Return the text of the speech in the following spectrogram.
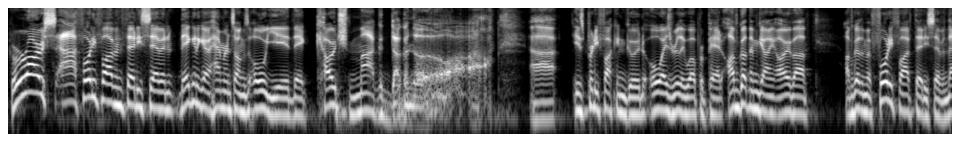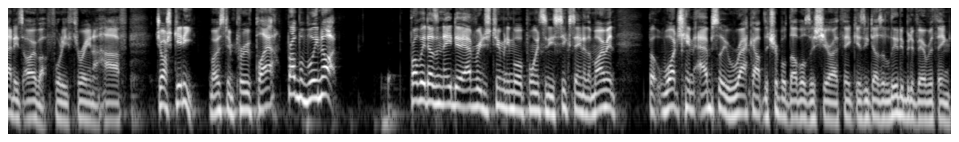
gross. Uh, 45 and 37. They're going to go hammer and tongs all year. Their coach, Mark Duggan, uh, is pretty fucking good. Always really well prepared. I've got them going over. I've got them at 45 37. That is over 43 and a half. Josh Giddey, most improved player? Probably not. Probably doesn't need to average too many more points than he's 16 at the moment. But watch him absolutely rack up the triple doubles this year, I think, as he does a little bit of everything.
